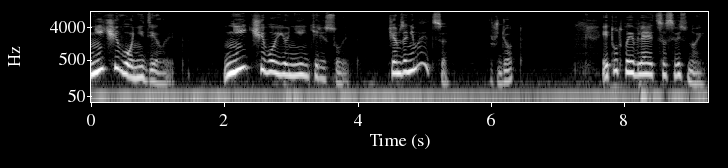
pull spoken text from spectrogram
ничего не делает. Ничего ее не интересует. Чем занимается? Ждет. И тут появляется связной.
